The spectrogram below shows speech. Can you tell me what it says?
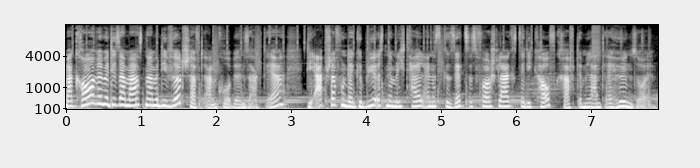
Macron will mit dieser Maßnahme die Wirtschaft ankurbeln, sagt er. Die Abschaffung der Gebühr ist nämlich Teil eines Gesetzesvorschlags, der die Kaufkraft im Land erhöhen soll.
